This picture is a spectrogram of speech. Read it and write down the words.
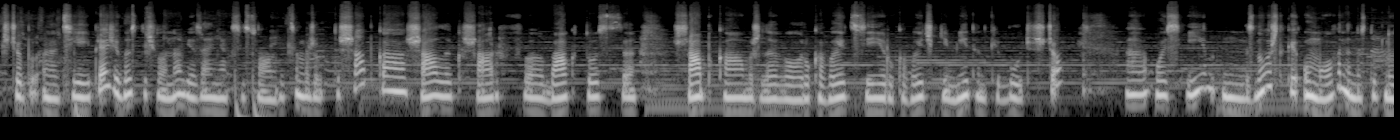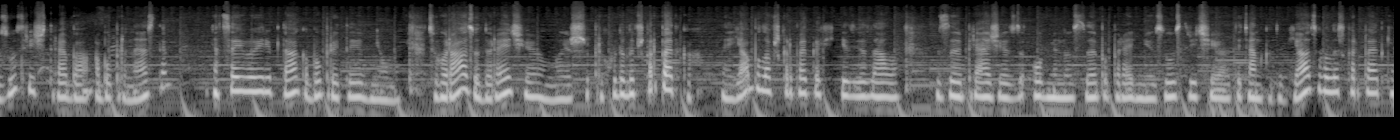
щоб е, цієї пряжі вистачило на в'язання аксесуарів. Це може бути шапка, шалик, шарф, бактус, шапка, можливо, рукавиці, рукавички, мітинки, будь-що. Е, ось І знову ж таки умови на наступну зустріч треба або принести цей виріб, так, або прийти в ньому. Цього разу, до речі, ми ж приходили в шкарпетках. Я була в шкарпетках, які зв'язала з пряжі з обміну з попередньої зустрічі. Тетянка дов'язувала шкарпетки,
